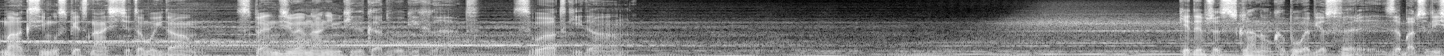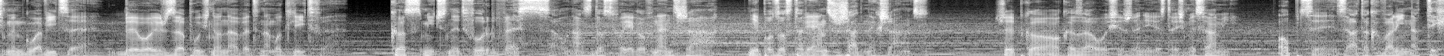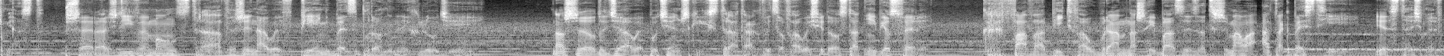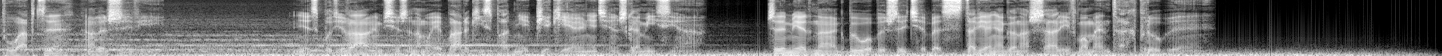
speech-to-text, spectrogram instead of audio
Maximus 15 to mój dom. Spędziłem na nim kilka długich lat. Słodki dom. Kiedy przez szklaną kopułę biosfery zobaczyliśmy mgławicę, było już za późno nawet na modlitwę. Kosmiczny twór wessał nas do swojego wnętrza, nie pozostawiając żadnych szans. Szybko okazało się, że nie jesteśmy sami. Obcy zaatakowali natychmiast. Przeraźliwe monstra wyrzynały w pień bezbronnych ludzi. Nasze oddziały po ciężkich stratach wycofały się do ostatniej biosfery. Krwawa bitwa u bram naszej bazy zatrzymała atak bestii. Jesteśmy w pułapce, ale żywi. Nie spodziewałem się, że na moje barki spadnie piekielnie ciężka misja. Czym jednak byłoby życie bez stawiania go na szali w momentach próby?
